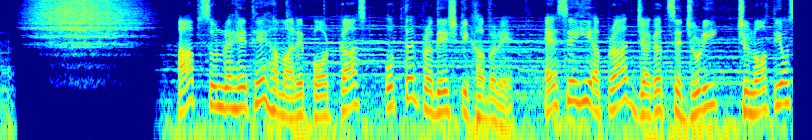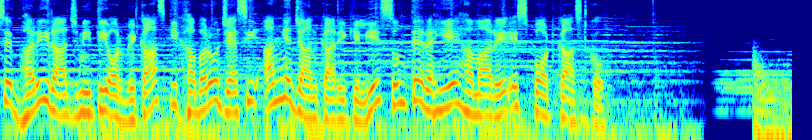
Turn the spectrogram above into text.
आप सुन रहे थे हमारे पॉडकास्ट उत्तर प्रदेश की खबरें। ऐसे ही अपराध जगत से जुड़ी, चुनौतियों से भरी राजनीति और विकास की खबरों जैसी अन्य जानकारी के लिए सुनते रहिए हमारे इस पॉडकास्ट को।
